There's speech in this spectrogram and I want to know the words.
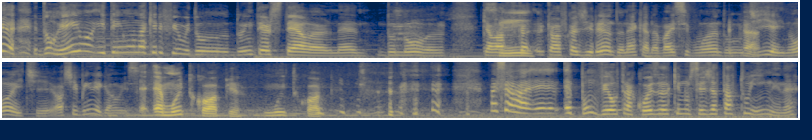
do Halo e tem um naquele filme do, do Interstellar, né? Do Nolan. Que ela, Sim. fica, que ela fica girando, né, cara? Vai se voando Cara. dia e noite. Eu achei bem legal isso. É, é muito cópia. Muito cópia. Mas sei lá, é, é bom ver outra coisa que não seja Tatooine, né?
